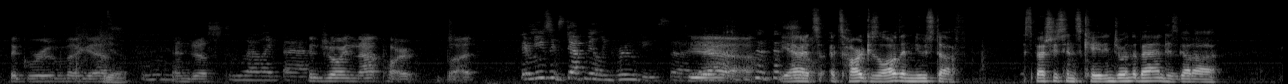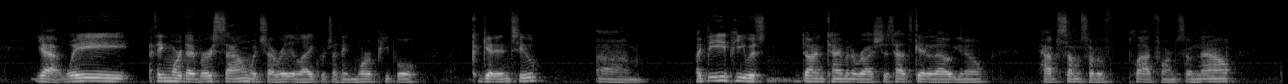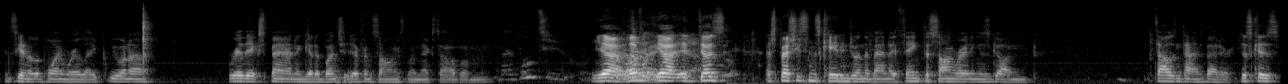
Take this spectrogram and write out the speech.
the groove, I guess, Yeah. and just Ooh, I like that. enjoying that part. But Their music's definitely groovy, so Yeah. yeah, it's it's hard because a lot of the new stuff, especially since Caden joined the band, has got a yeah way I think more diverse sound, which I really like, which I think more people could get into. Um, like the EP was done kind of in a rush, just had to get it out, you know, have some sort of platform. So now it's getting to the point where like we want to really expand and get a bunch of different songs on the next album. Level two. Yeah, Yeah, level. right. Yeah, it Yeah. does. Especially since Caden joined the band, I think the songwriting has gotten a thousand times better. Just because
